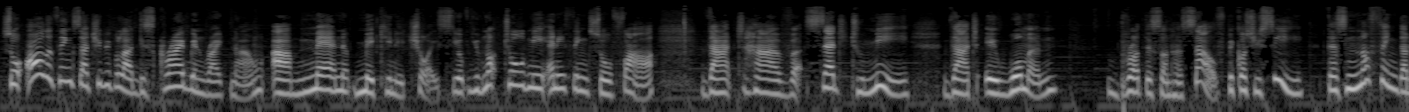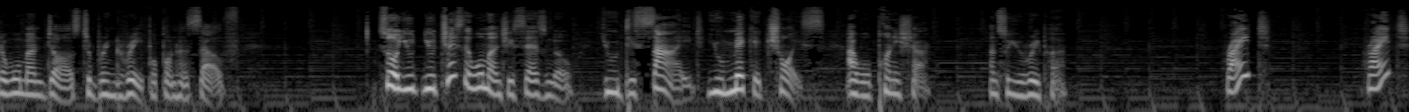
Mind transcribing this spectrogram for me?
so all the things that you people are describing right now are men making a choice. You, you've not told me anything so far that have said to me that a woman brought this on herself because you see, there's nothing that a woman does to bring rape upon herself. So you, you chase a woman, she says no. You decide, you make a choice. I will punish her. And so you rape her. Right? Right?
